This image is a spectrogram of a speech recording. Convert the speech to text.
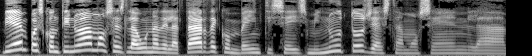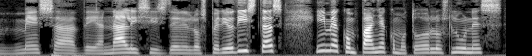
Bien, pues continuamos, es la una de la tarde con 26 minutos, ya estamos en la mesa de análisis de los periodistas y me acompaña como todos los lunes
